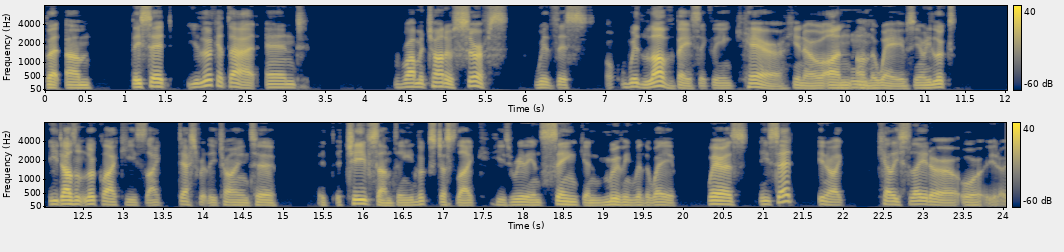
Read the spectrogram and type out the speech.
But um, they said, you look at that, and Rob Machado surfs with this, with love, basically, and care, you know, on, Mhm. on the waves. You know, he looks, he doesn't look like he's like desperately trying to achieve something. He looks just like he's really in sync and moving with the wave. Whereas he said, you know, like Kelly Slater or you know,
